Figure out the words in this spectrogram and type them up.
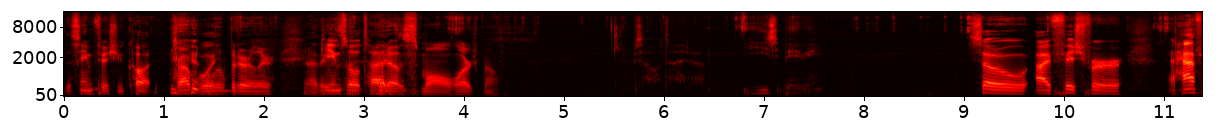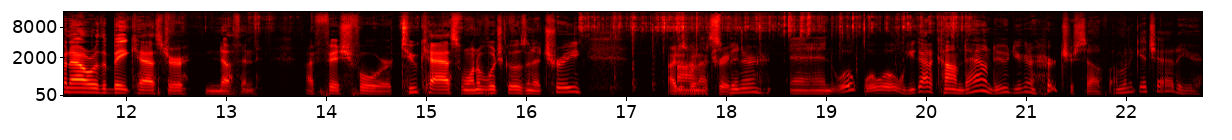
the same fish you caught probably a little bit earlier. Game's all tied up. It's a small largemouth. Game's all tied up. Easy, baby. So I fish for a half an hour with a bait caster, nothing. I fish for two casts, one of which goes in a tree I just on went in a the tree. spinner. And whoa, whoa, whoa! You gotta calm down, dude. You're gonna hurt yourself. I'm gonna get you out of here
